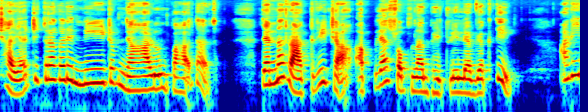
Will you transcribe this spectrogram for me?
छायाचित्राकडे नीट न्याहाळून पाहताच त्यांना रात्रीच्या आपल्या स्वप्नात भेटलेल्या व्यक्तीत आणि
